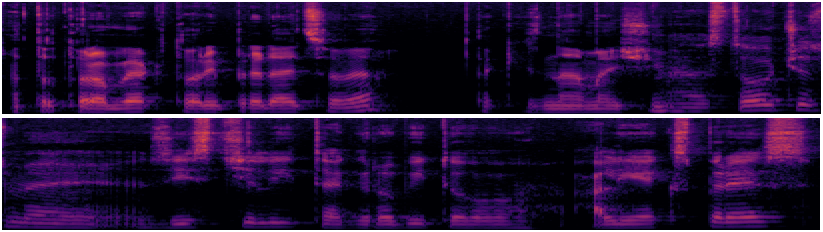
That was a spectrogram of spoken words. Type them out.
A toto robia ktorí predajcovia? Taký známejší? Z toho, čo sme zistili, tak robí to AliExpress,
